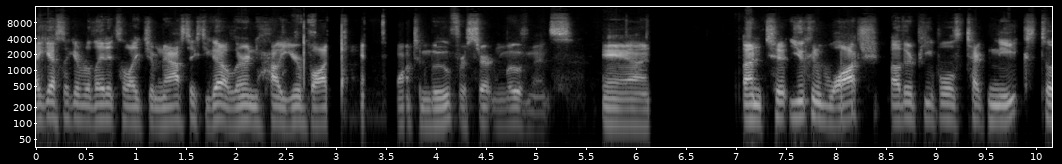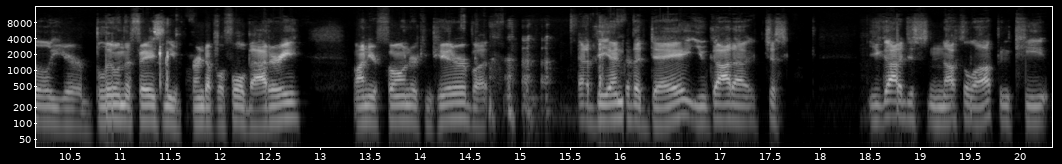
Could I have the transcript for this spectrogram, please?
i guess i could relate it to like gymnastics you got to learn how your body want to move for certain movements and until you can watch other people's techniques till you're blue in the face and you've burned up a full battery on your phone or computer but at the end of the day you gotta just you gotta just knuckle up and keep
